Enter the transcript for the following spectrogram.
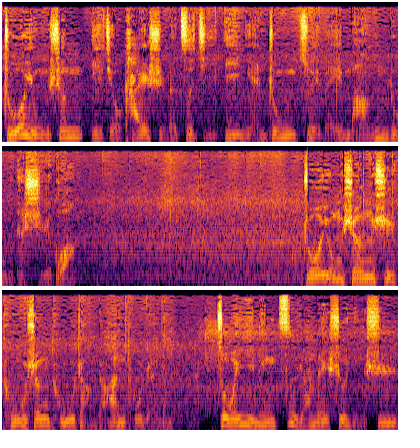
卓永生也就开始了自己一年中最为忙碌的时光。卓永生是土生土长的安图人，作为一名自然类摄影师，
